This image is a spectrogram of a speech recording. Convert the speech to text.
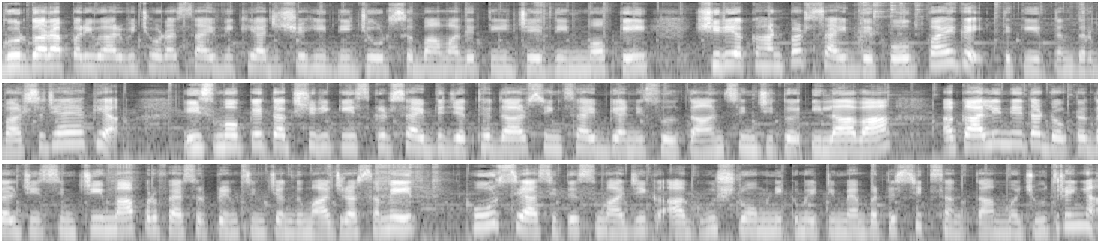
ਗੁਰਦੁਆਰਾ ਪਰਿਵਾਰ ਵਿਛੋੜਾ ਸਾਹਿਬ ਵਿਖੇ ਅੱਜ ਸ਼ਹੀਦੀ ਜੋੜ ਸਭਾਵਾਂ ਦੇ ਤੀਜੇ ਦਿਨ ਮੌਕੇ ਸ੍ਰੀ ਅਖੰਡ ਪਾਠ ਸਾਹਿਬ ਦੇ ਭੋਗ ਪਾਏ ਗਏ ਤੇ ਕੀਰਤਨ ਦਰਬਾਰ ਸਜਾਇਆ ਗਿਆ। ਇਸ ਮੌਕੇ ਤੱਕ ਸ੍ਰੀ ਕੇਸਗੜ੍ਹ ਸਾਹਿਬ ਦੇ ਜਥੇਦਾਰ ਸਿੰਘ ਸਾਹਿਬ ਗਿਆਨੀ ਸੁਲਤਾਨ ਸਿੰਘ ਜੀ ਤੋਂ ਇਲਾਵਾ ਅਕਾਲੀ ਨੇਤਾ ਡਾਕਟਰ ਦਲਜੀਤ ਸਿੰਘ ਚੀਮਾ, ਪ੍ਰੋਫੈਸਰ ਪ੍ਰੇਮ ਸਿੰਘ ਚੰਦੂਮਾਜਰਾ ਸਮੇਤ ਹੋਰ ਸਿਆਸੀ ਤੇ ਸਮਾਜਿਕ ਆਗੂ, ਸ਼੍ਰੋਮਣੀ ਕਮੇਟੀ ਮੈਂਬਰ ਤੇ ਸਿੱਖ ਸੰਗਤਾਂ ਮੌਜੂਦ ਰਹੀਆਂ।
